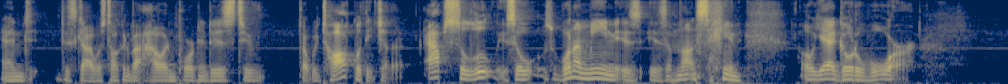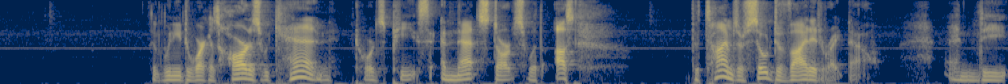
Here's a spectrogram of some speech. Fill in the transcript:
And this guy was talking about how important it is to that we talk with each other. Absolutely. So, what I mean is is I'm not saying, oh yeah, go to war. Think we need to work as hard as we can towards peace, and that starts with us. The times are so divided right now and the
